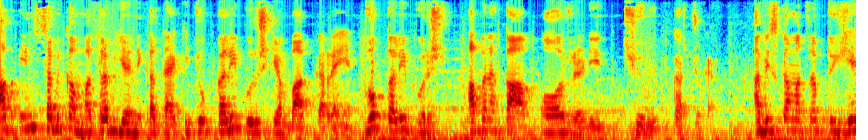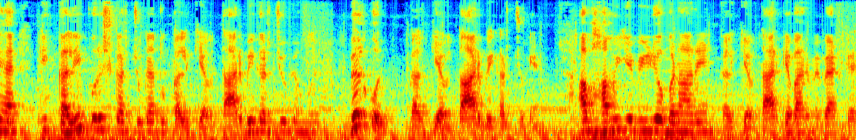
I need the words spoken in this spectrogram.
अब इन सब का मतलब यह निकलता है कि जो कली पुरुष की हम बात कर रहे हैं, वो कली पुरुष अपना काम ऑलरेडी शुरू कर चुका है। अब इसका मतलब तो ये है कि कल ही पुरुष कर चुका है तो कल की अवतार भी कर चुके होंगे। बिल्कुल, कल की अवतार भी कर चुके हैं। अब हम ये वीडियो बना रहे हैं, कल के अवतार के बारे में बैठकर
